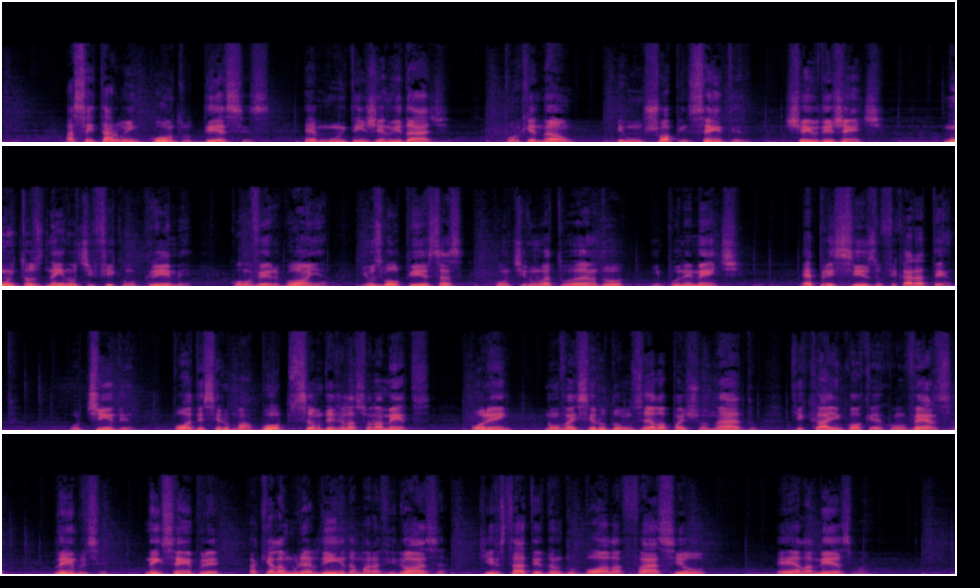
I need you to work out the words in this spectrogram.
Aceitar um encontro desses é muita ingenuidade. Por que não em um shopping center cheio de gente. Muitos nem notificam o crime com vergonha e os golpistas continuam atuando impunemente. É preciso ficar atento. O Tinder pode ser uma boa opção de relacionamentos, porém não vai ser o donzelo apaixonado que cai em qualquer conversa. Lembre-se, nem sempre aquela mulher linda, maravilhosa, que está te dando bola fácil é ela mesma.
